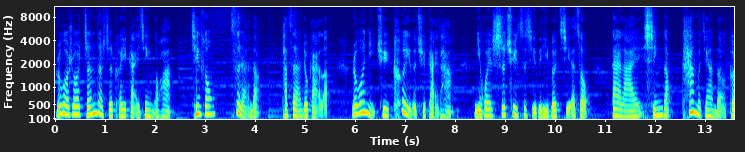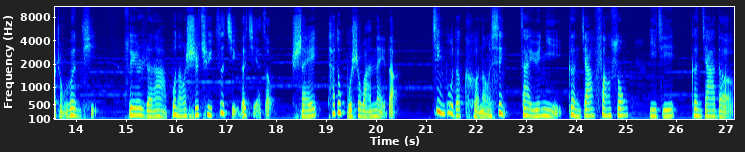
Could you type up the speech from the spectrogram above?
如果说真的是可以改进的话，轻松自然的，他自然就改了。如果你去刻意的去改它，你会失去自己的一个节奏，带来新的看不见的各种问题。所以人啊，不能失去自己的节奏。谁他都不是完美的，进步的可能性在于你更加放松，以及更加的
